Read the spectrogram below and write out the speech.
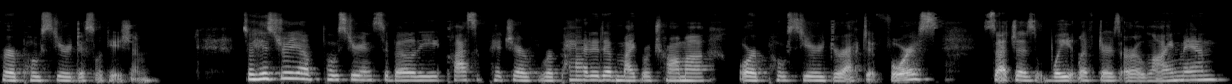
for a posterior dislocation. So history of posterior instability, classic picture of repetitive microtrauma or posterior directed force, such as weightlifters or a lineman.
